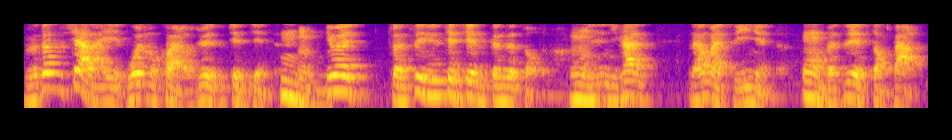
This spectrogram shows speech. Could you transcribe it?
没有，但是下来也不会那么快啊。我觉得也是渐渐的，嗯，因为粉丝已经是渐渐跟着走的嘛。嗯其实你看，南木坂十一年了，嗯粉丝也长大了，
